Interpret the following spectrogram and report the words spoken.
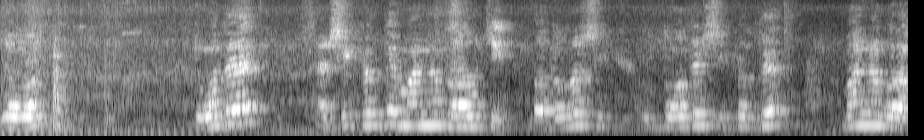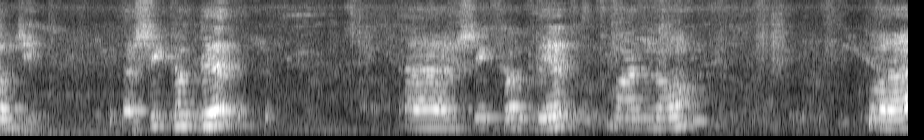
যেমন, তোমাদের শিক্ষকদের মান্য করা উচিত, বা তোমরা তোমাদের শিক্ষকদের মান্য করা উচিত। শিক্ষকদের শিক্ষকদের মান্য করা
